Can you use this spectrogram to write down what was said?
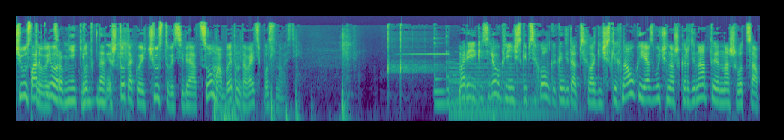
чувствовать? партнером неким. Вот да. что такое чувствовать себя отцом, об этом давайте после новостей. Мария Киселева, клинический психолог и кандидат психологических наук. Я озвучу наши координаты. Наш WhatsApp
